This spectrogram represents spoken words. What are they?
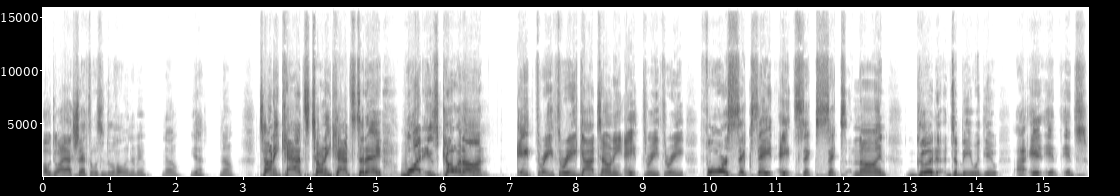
Oh, do I actually have to listen to the whole interview? No? Yes? No? Tony Katz, Tony Katz today. What is going on? 833 got Tony 833 468 8669 good to be with you uh, it, it it's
